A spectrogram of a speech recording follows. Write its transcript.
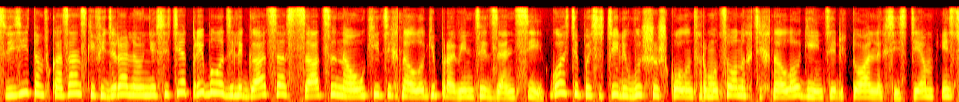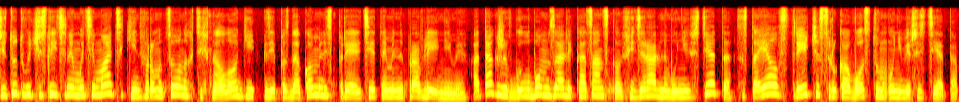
С визитом в Казанский федеральный университет прибыла делегация Ассоциации науки и технологий провинции Цзянси. Гости посетили Высшую школу информационных технологий и интеллектуальных систем, Институт вычислительной математики и информационных технологий, где познакомились с приоритетными направлениями. А также в голубом зале Казанского федерального университета состоялась встреча с руководством университета.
